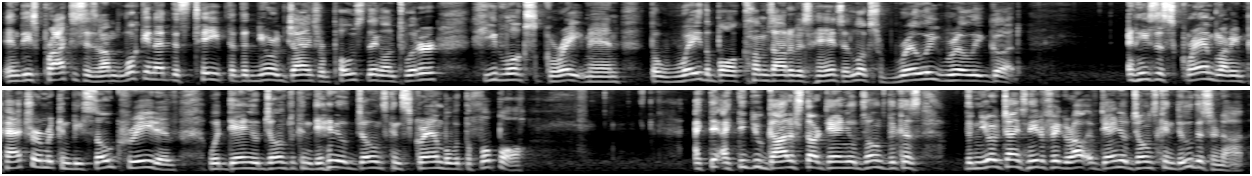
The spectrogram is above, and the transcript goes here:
in these practices. And I'm looking at this tape that the New York Giants are posting on Twitter. He looks great, man. The way the ball comes out of his hands, it looks really, really good. And he's a scrambler. I mean, Pat Shurmur can be so creative with Daniel Jones, can Daniel Jones can scramble with the football. I think I think you got to start Daniel Jones because the New York Giants need to figure out if Daniel Jones can do this or not.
